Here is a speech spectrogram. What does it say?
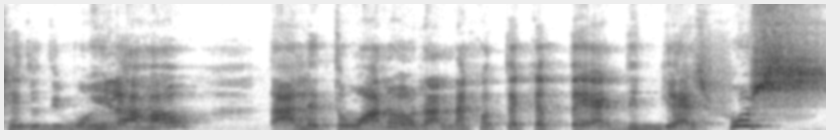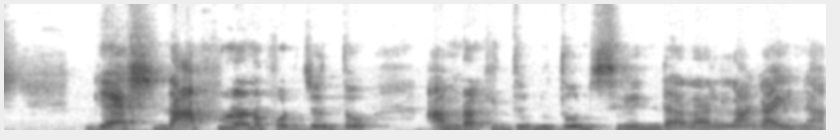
সে যদি মহিলা হও, তাহলে তোমারও রান্না করতে করতে একদিন গ্যাস ফুস, গ্যাস না ফুরানো পর্যন্ত আমরা কিন্তু নতুন সিলিন্ডার আর লাগাই না।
